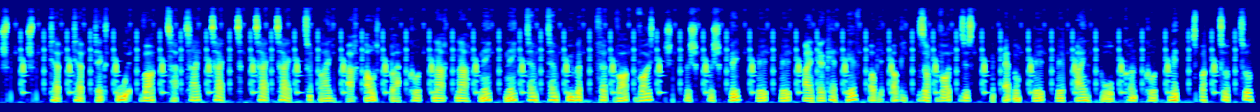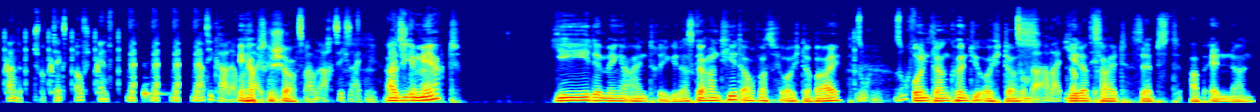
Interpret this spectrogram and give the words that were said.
Sp- Tab, Tab, Text, U, Wort, Zeit, Zeit, Zeit, Zeit, Zeit, zu, bei, ach, out, bei, nach, nach, ne, ne, Temp, Temp, über, Ver, Wort, Voice, Sch- Sch- Sch- Bild, Bild, Bild, ein, erkennt, Hilf, Objekt, Objekt, so, Wort, System, App, Bild, Bild, ein, Pro, Code, mit, Spot, zu, zu, andere, Text, auf, Ent, ver, ver, ver, vertikaler Ich hab's geschafft. 82 Seiten. Also ihr merkt, jede Menge Einträge. Das garantiert auch was für euch dabei. Suchen, Suchfeld, Und dann könnt ihr euch das jederzeit selbst abändern.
